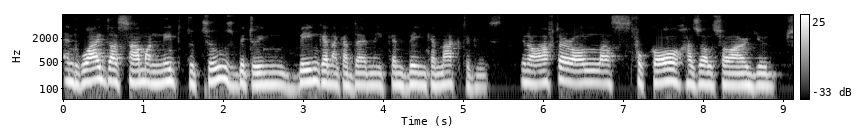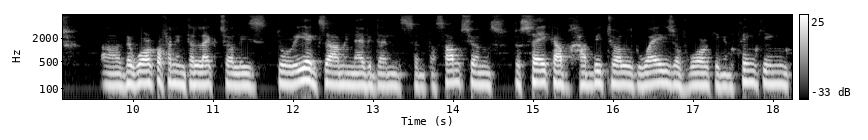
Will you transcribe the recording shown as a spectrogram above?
And why does someone need to choose between being an academic and being an activist? You know, after all, as Foucault has also argued, uh, the work of an intellectual is to re examine evidence and assumptions, to shake up habitual ways of working and thinking,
